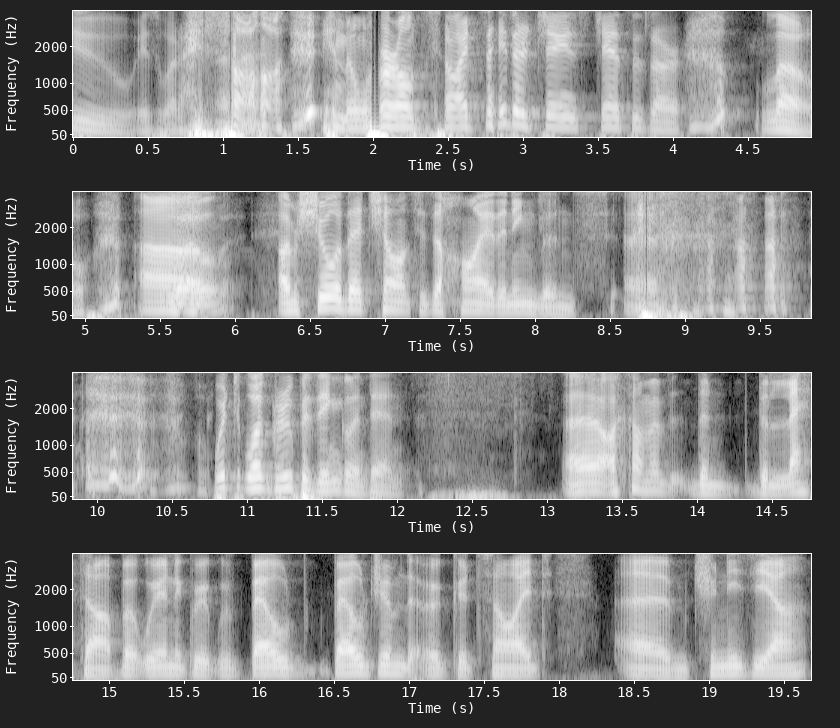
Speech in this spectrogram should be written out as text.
62 is what I saw in the world. So I'd say their change chances are low. Um, well, I'm sure their chances are higher than England's. Uh, which what group is England in? uh, I can't remember the the letter, but we're in a group with Bel- Belgium that are a good side, um, Tunisia,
